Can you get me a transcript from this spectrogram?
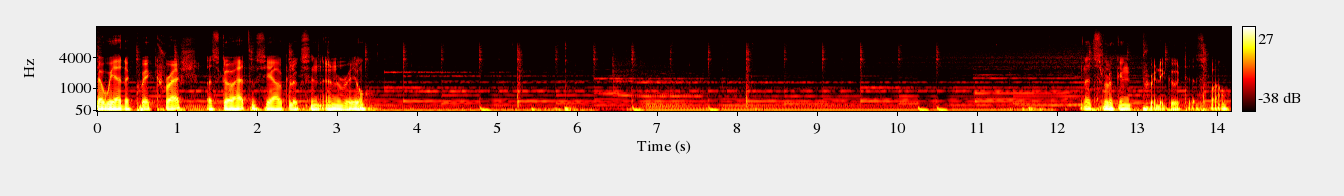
So we had a quick crash. Let's go ahead and see how it looks in Unreal. That's looking pretty good as well.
